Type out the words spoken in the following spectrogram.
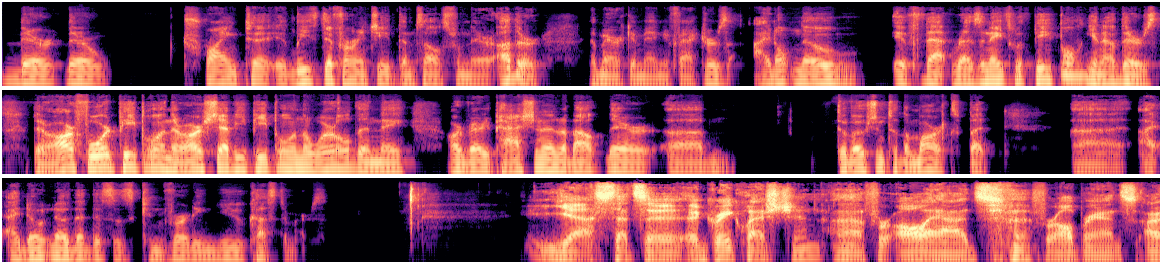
they're they're trying to at least differentiate themselves from their other American manufacturers. I don't know if that resonates with people. You know, there's there are Ford people and there are Chevy people in the world, and they are very passionate about their um, devotion to the marks. But uh, I, I don't know that this is converting new customers. Yes, that's a, a great question uh, for all ads, for all brands. I,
